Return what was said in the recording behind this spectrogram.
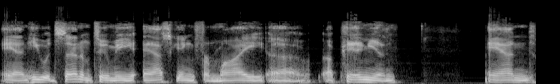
And he would send them to me asking for my uh, opinion. And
